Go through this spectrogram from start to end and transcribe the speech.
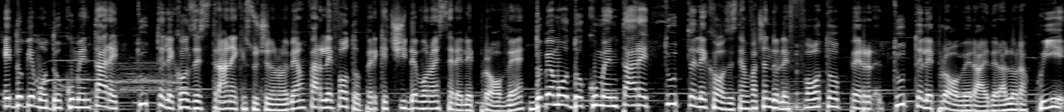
e dobbiamo documentare tutte le cose strane che succedono. Dobbiamo fare le foto perché ci devono essere le prove. Dobbiamo documentare tutte le cose. Stiamo facendo le foto per tutte le prove, Ryder. Allora, qui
